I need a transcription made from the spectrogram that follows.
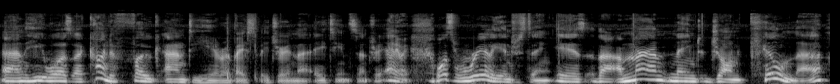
and he was a kind of folk anti hero basically during the 18th century. Anyway, what's really interesting is that a man named John Kilner,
